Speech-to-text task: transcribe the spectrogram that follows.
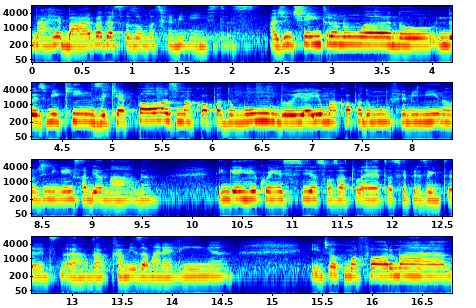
na rebarba dessas ondas feministas. A gente entra num ano, em 2015, que é pós uma Copa do Mundo, e aí uma Copa do Mundo feminina onde ninguém sabia nada, ninguém reconhecia suas atletas representantes da, da camisa amarelinha, e de alguma forma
